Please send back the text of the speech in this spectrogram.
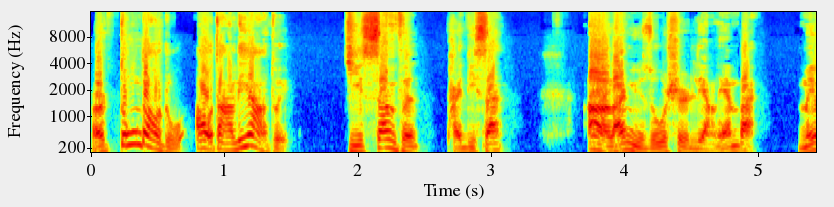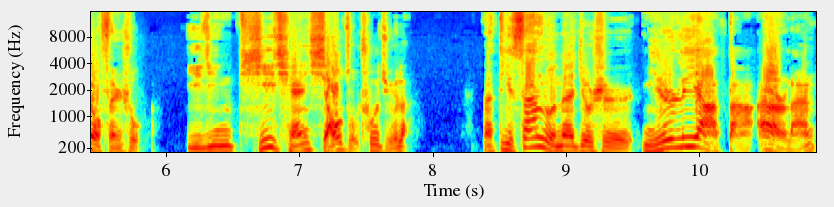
而东道主澳大利亚队积三分，排第三。爱尔兰女足是两连败，没有分数。已经提前小组出局了。那第三轮呢，就是尼日利亚打爱尔兰，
